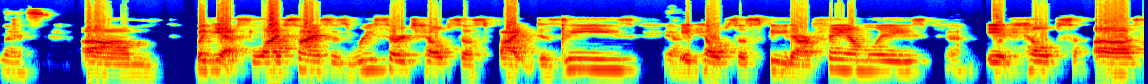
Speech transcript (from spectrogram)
Nice. Um, but yes, life sciences research helps us fight disease. Yeah. It helps us feed our families. Yeah. It helps us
